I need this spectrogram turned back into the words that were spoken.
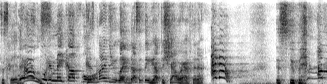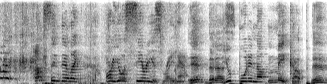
to stay in the Who house. you putting makeup for? Because mind you, like that's the thing, you have to shower after that. I know. It's stupid. I'm like, I'm sitting there like, are you serious right now? yeah, that ass. You putting up makeup yeah,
